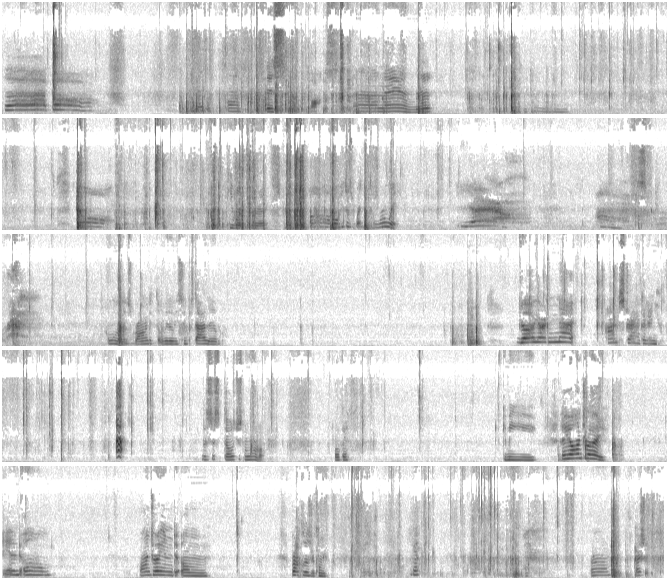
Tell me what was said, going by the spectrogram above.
Ah, bah. Even on this box. And then he went through it. Oh, he just went through it. Yeah. I want to be the strongest WWE superstar ever. No, you're not. I'm stronger than you. Ah! This is that was just a warm up. Okay. Give me Hey Andre and um Andre and um Brock Lesnar, come here. Okay. Um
